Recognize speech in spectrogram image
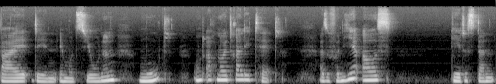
bei den Emotionen Mut und auch Neutralität. Also von hier aus geht es dann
